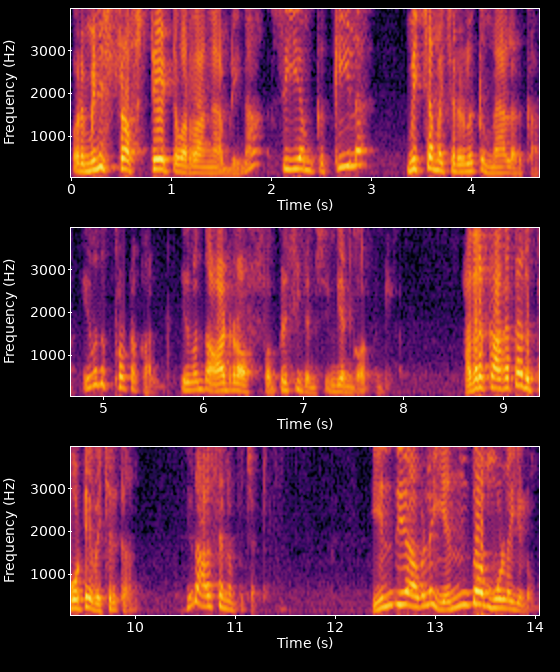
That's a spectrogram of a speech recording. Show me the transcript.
ஒரு மினிஸ்டர் ஆஃப் ஸ்டேட் வர்றாங்க அப்படின்னா சிஎம்க்கு கீழே மிச்ச அமைச்சர்களுக்கு மேலே இருக்காங்க. இது வந்து புரோட்டோக்கால் இது வந்து ஆர்டர் ஆஃப் பிரசிடென்ட்ஸ் இந்தியன் கவர்மெண்ட்டில் அதற்காகத்தான் அது போட்டே வச்சுருக்காங்க. இது அரசியலமைப்பு சட்டம் இந்தியாவில் எந்த மூலையிலும்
